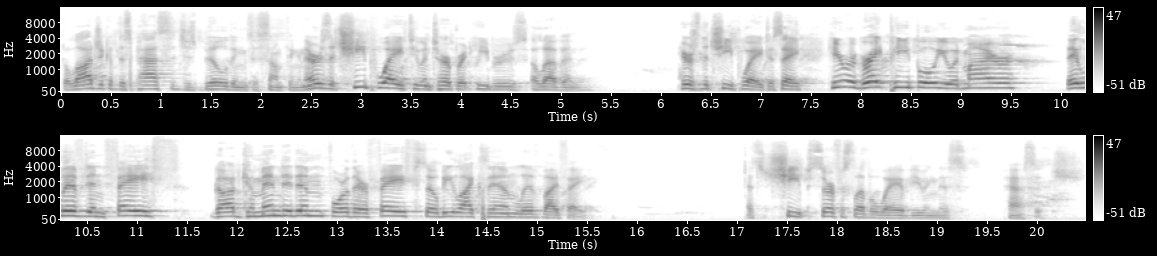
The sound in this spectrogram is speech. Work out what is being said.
The logic of this passage is building to something. And there is a cheap way to interpret Hebrews 11. Here's the cheap way to say, Here are great people you admire. They lived in faith. God commended them for their faith, so be like them, live by faith. That's a cheap, surface level way of viewing this passage.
